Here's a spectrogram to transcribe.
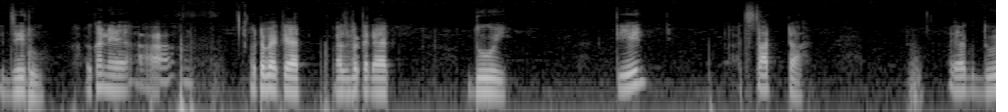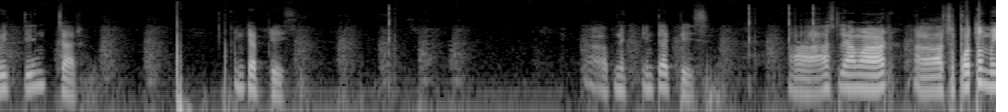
জিরো। ওখানে ওটা ব্যাকেট পাঁচ ব্যাকেট এক দুই তিন আচ্ছা, চারটা। এক দুই তিন চার। ইন্টারপ্রেস আপনি ইন্টারপ্রেস আসলে আমার আচ্ছা প্রথমে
